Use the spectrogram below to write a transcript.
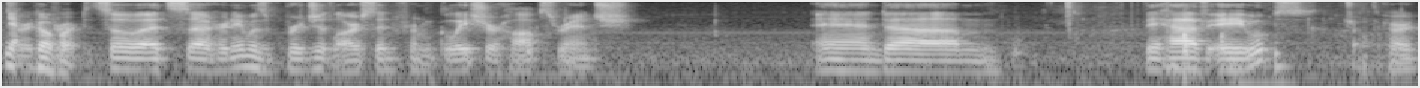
Yeah, Sorry to go for interrupt. So it's uh, her name was Bridget Larson from Glacier Hops Ranch, and um, they have a oops, drop the card.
